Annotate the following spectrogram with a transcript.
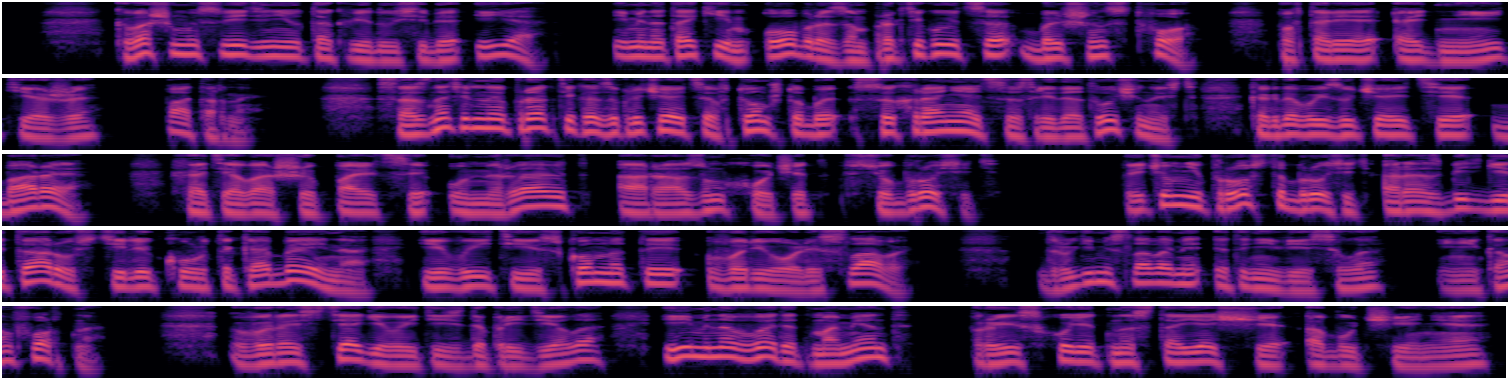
К вашему сведению, так веду себя и я. Именно таким образом практикуется большинство, повторяя одни и те же паттерны. Сознательная практика заключается в том, чтобы сохранять сосредоточенность, когда вы изучаете баре, хотя ваши пальцы умирают, а разум хочет все бросить. Причем не просто бросить, а разбить гитару в стиле Курта Кобейна и выйти из комнаты в ореоле славы. Другими словами, это не весело и некомфортно. Вы растягиваетесь до предела, и именно в этот момент происходит настоящее обучение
